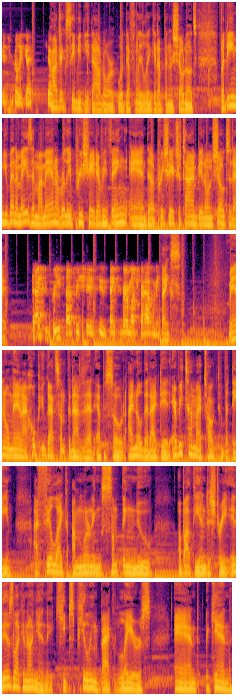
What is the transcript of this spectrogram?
is really good. Too. Projectcbd.org. We'll definitely link it up in the show notes. Vadim, you've been amazing, my man. I really appreciate everything and uh, appreciate your time being on the show today. Thank you, Priest. I appreciate it too. Thank you very much for having me. Thanks. Man, oh man, I hope you got something out of that episode. I know that I did. Every time I talk to Vadim, I feel like I'm learning something new about the industry. It is like an onion, it keeps peeling back layers. And again,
